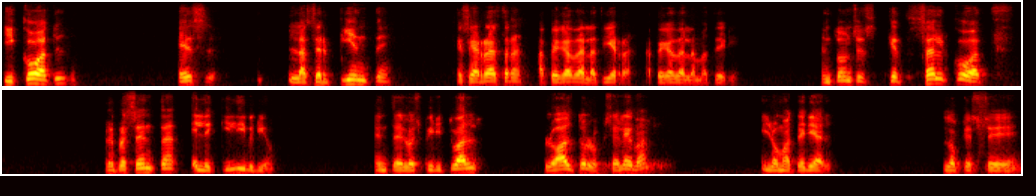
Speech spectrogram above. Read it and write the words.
y Coatl es la serpiente que se arrastra apegada a la tierra, apegada a la materia. Entonces, Quetzalcoatl representa el equilibrio entre lo espiritual, lo alto, lo que se eleva, y lo material, lo que se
